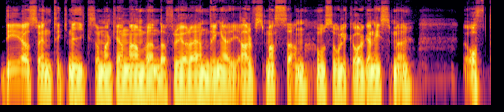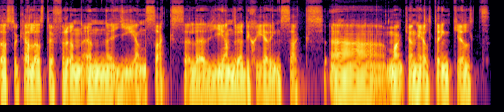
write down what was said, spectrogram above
Det är alltså en teknik som man kan använda för att göra ändringar i arvsmassan hos olika organismer. Ofta så kallas det för en, en gensax eller genredigeringssax. Uh, man kan helt enkelt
